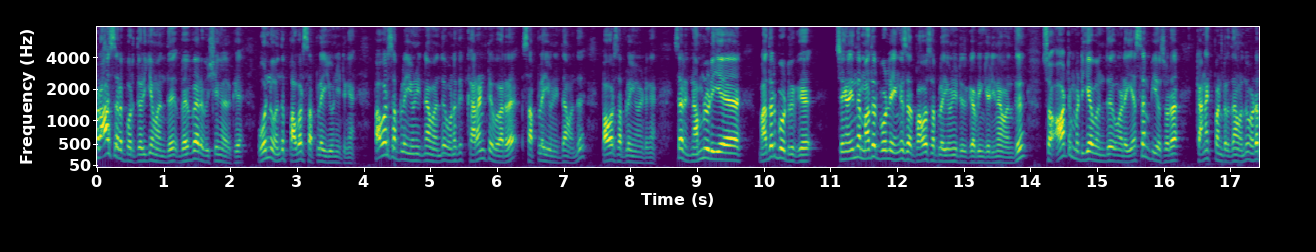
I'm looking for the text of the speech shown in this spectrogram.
ப்ராசரை பொறுத்த வரைக்கும் வந்து வெவ்வேறு விஷயங்கள் இருக்குது ஒன்று வந்து பவர் சப்ளை யூனிட்டுங்க பவர் சப்ளை யூனிட்னா வந்து உனக்கு கரண்ட்டு வர சப்ளை யூனிட் தான் வந்து பவர் சப்ளை யூனிட்டுங்க சார் நம்மளுடைய மதர் போர்டு இருக்குது சரிங்களா? இந்த மதர் போர்டில் எங்கே சார் பவர் சப்ளை யூனிட் இருக்குது அப்படின்னு கேட்டிங்கன்னா வந்து ஸோ ஆட்டோமேட்டிக்காக வந்து உங்களோட எஸ்எம்பிஎஸோட கனெக்ட் பண்ணுறது தான் வந்து உங்களோட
